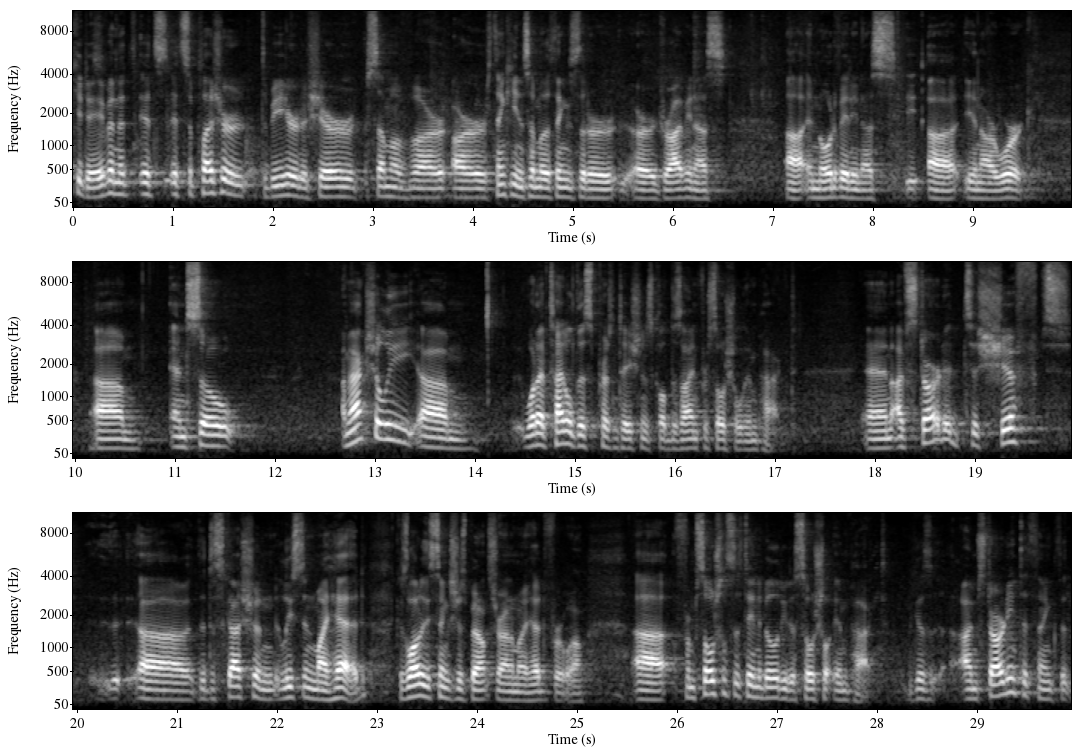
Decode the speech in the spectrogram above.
Thank you, Dave, and it, it's it's a pleasure to be here to share some of our, our thinking and some of the things that are, are driving us uh, and motivating us uh, in our work. Um, and so I'm actually, um, what I've titled this presentation is called Design for Social Impact. And I've started to shift uh, the discussion, at least in my head, because a lot of these things just bounce around in my head for a while, uh, from social sustainability to social impact. Because I'm starting to think that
